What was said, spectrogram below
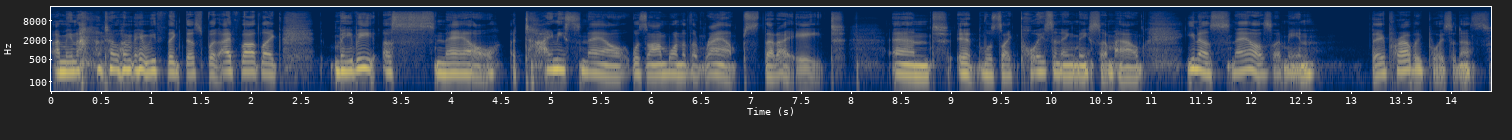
I mean, I don't know what made me think this, but I thought like maybe a snail, a tiny snail, was on one of the ramps that I ate. And it was like poisoning me somehow. You know, snails, I mean, they probably poisonous.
